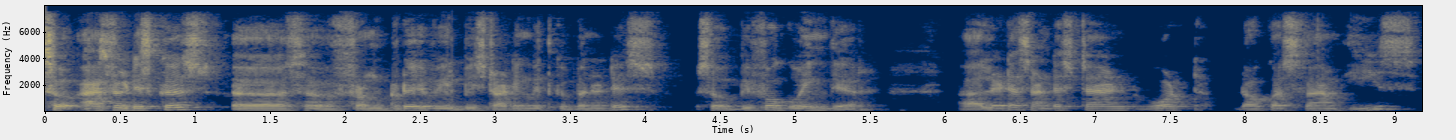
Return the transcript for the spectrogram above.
So as we discussed, uh, so from today we'll be starting with Kubernetes. So before going there, uh, let us understand what Docker Swarm is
